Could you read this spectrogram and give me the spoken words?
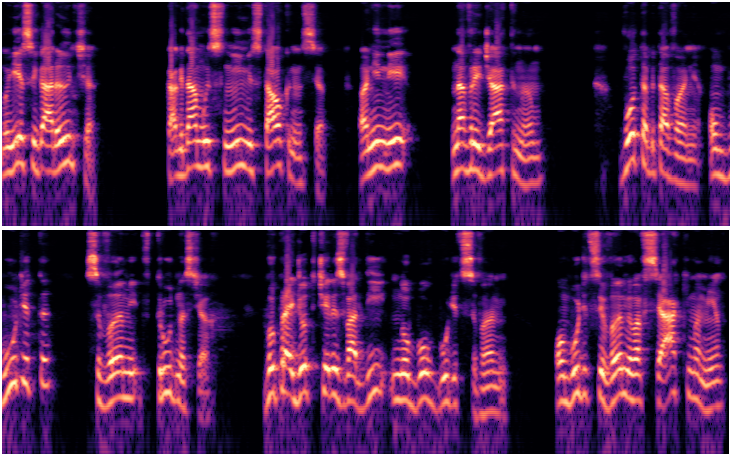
но есть гарантия, когда мы с ними сталкиваемся, они не навредят нам. Вот обетование. Он будет с вами в трудностях. Вы пройдете через воды, но Бог будет с вами. Он будет с вами во всякий момент.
